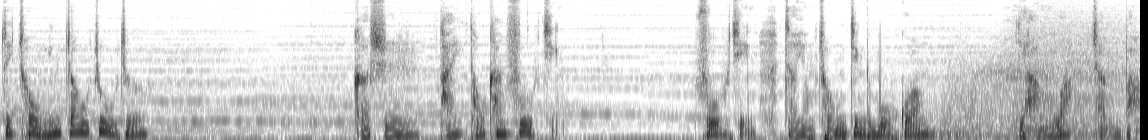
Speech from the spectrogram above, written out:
最臭名昭著者？可是抬头看父亲，父亲则用崇敬的目光仰望城堡。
